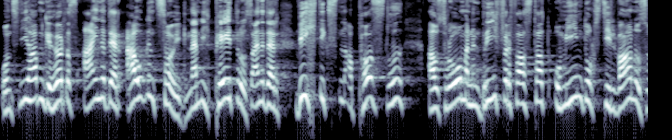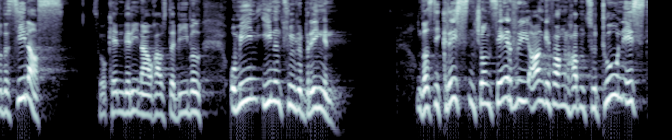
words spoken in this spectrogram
Und die haben gehört, dass einer der Augenzeugen, nämlich Petrus, einer der wichtigsten Apostel aus Rom, einen Brief verfasst hat, um ihn durch Silvanus oder Silas so kennen wir ihn auch aus der Bibel, um ihn ihnen zu überbringen. Und was die Christen schon sehr früh angefangen haben zu tun, ist,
